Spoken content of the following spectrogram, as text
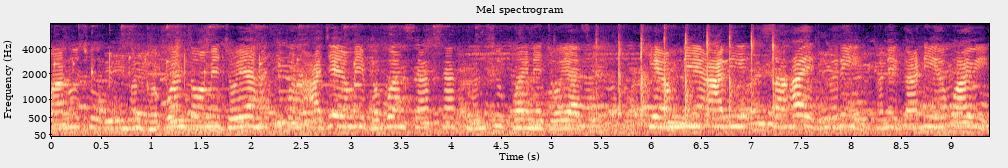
માનું છું. પણ ભગવાન તો અમે જોયા નથી, પણ આજે અમે ભગવાન સાક્ષાત મનસુખભાઈને જોયા છે કે અમને આવી સહાય કરી અને ગાડી અપાવી.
